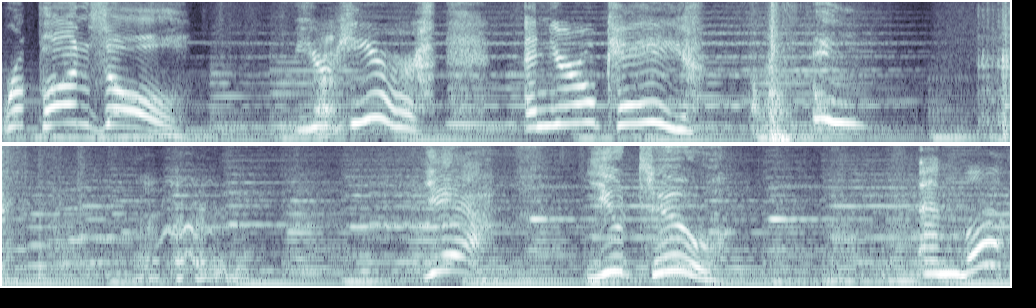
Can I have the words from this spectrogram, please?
Rapunzel! You're here, and you're okay. Yeah, you too. And look,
